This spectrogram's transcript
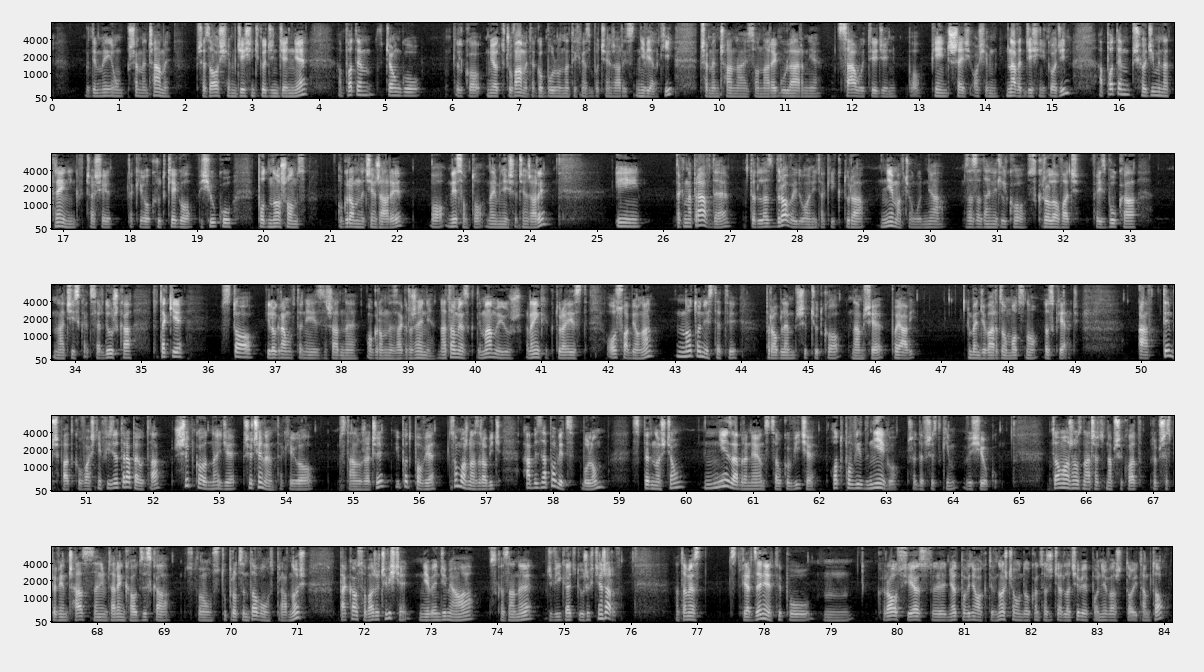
gdy my ją przemęczamy przez 8-10 godzin dziennie, a potem w ciągu tylko nie odczuwamy tego bólu natychmiast, bo ciężar jest niewielki. Przemęczana jest ona regularnie cały tydzień po 5, 6, 8, nawet 10 godzin, a potem przychodzimy na trening w czasie takiego krótkiego wysiłku, podnosząc ogromne ciężary, bo nie są to najmniejsze ciężary. I tak naprawdę to dla zdrowej dłoni, takiej, która nie ma w ciągu dnia za zadanie tylko scrollować Facebooka, naciskać serduszka, to takie 100 kg to nie jest żadne ogromne zagrożenie. Natomiast gdy mamy już rękę, która jest osłabiona, no to niestety problem szybciutko nam się pojawi. Będzie bardzo mocno doskwierać. A w tym przypadku właśnie fizjoterapeuta szybko odnajdzie przyczynę takiego stanu rzeczy i podpowie, co można zrobić, aby zapobiec bólom, z pewnością nie zabraniając całkowicie odpowiedniego przede wszystkim wysiłku. To może oznaczać na przykład, że przez pewien czas, zanim ta ręka odzyska swoją stuprocentową sprawność, taka osoba rzeczywiście nie będzie miała wskazane dźwigać dużych ciężarów. Natomiast stwierdzenie typu hmm, cross jest nieodpowiednią aktywnością do końca życia dla ciebie, ponieważ to i tamto,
